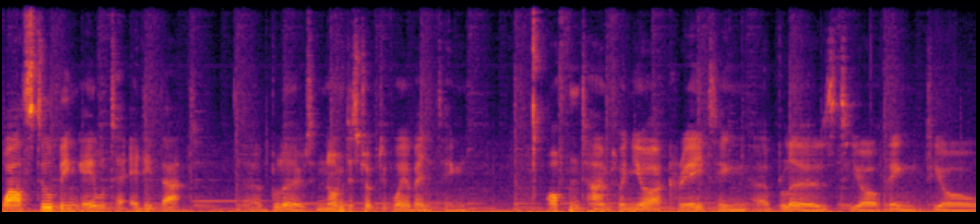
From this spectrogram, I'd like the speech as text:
while still being able to edit that uh, blur. It's a non-destructive way of editing oftentimes when you are creating uh, blurs to your thing, to your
